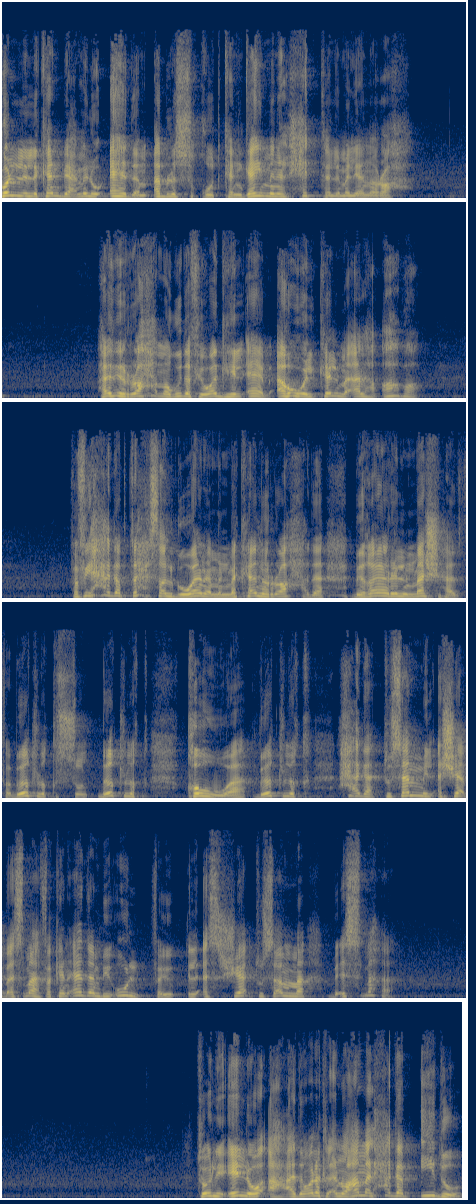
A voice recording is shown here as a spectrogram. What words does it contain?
كل اللي كان بيعمله آدم قبل السقوط كان جاي من الحتة اللي مليانة راحة. هذه الراحة موجودة في وجه الآب. أول كلمة قالها آبا. ففي حاجة بتحصل جوانا من مكان الراحة ده بيغير المشهد فبيطلق السل... بيطلق قوة بيطلق حاجة تسمي الأشياء باسمها. فكان آدم بيقول في الأشياء تسمى باسمها. تقول لي إيه اللي وقع؟ آدم أقول لك لأنه عمل حاجة بإيده.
